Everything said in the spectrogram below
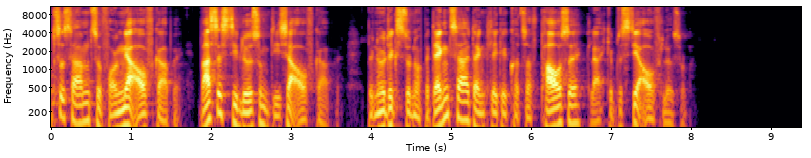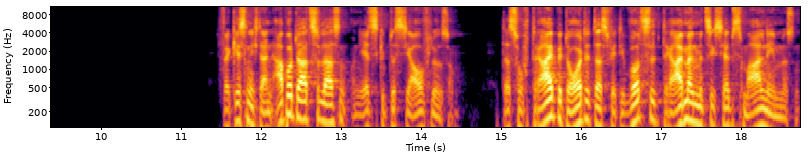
zusammen zu folgender Aufgabe. Was ist die Lösung dieser Aufgabe? Benötigst du noch Bedenkzeit, dann klicke kurz auf Pause, gleich gibt es die Auflösung. Vergiss nicht ein Abo dazulassen und jetzt gibt es die Auflösung. Das hoch 3 bedeutet, dass wir die Wurzel dreimal mit sich selbst mal nehmen müssen.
